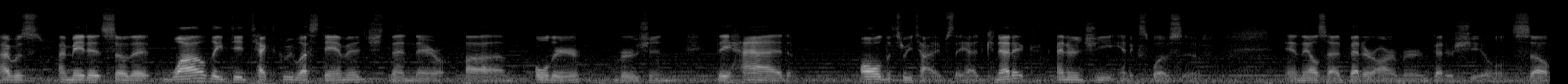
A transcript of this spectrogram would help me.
I was I made it so that while they did technically less damage than their um, older version they had all the three types they had kinetic energy and explosive and they also had better armor and better shields so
